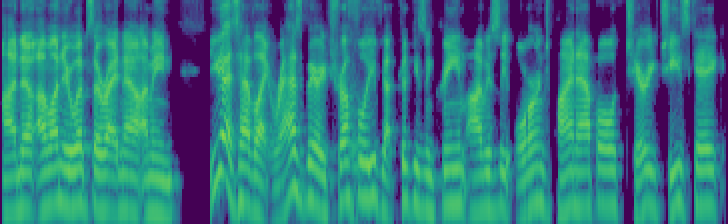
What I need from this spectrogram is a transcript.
I know I'm on your website right now. I mean, you guys have like raspberry truffle, you've got cookies and cream, obviously orange pineapple, cherry cheesecake.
